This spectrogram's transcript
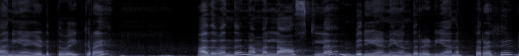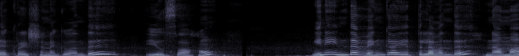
தனியாக எடுத்து வைக்கிறேன். அது வந்து நம்ம லாஸ்ட்டில் பிரியாணி வந்து ரெடியான பிறகு டெக்கரேஷனுக்கு வந்து யூஸ் ஆகும். இனி இந்த வெங்காயத்தில் வந்து நம்ம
